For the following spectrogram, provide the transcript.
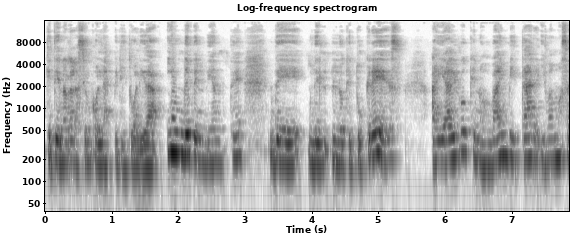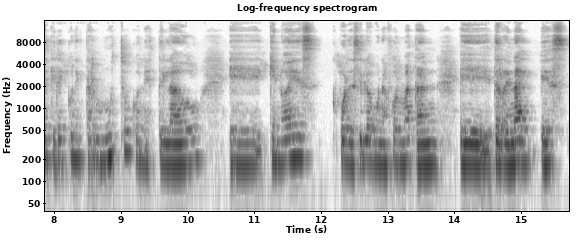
que tiene relación con la espiritualidad, independiente de, lo que tú crees, hay algo que nos va a invitar y vamos a querer conectar mucho con este lado eh, que no es, por decirlo de alguna forma, tan eh, terrenal, es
